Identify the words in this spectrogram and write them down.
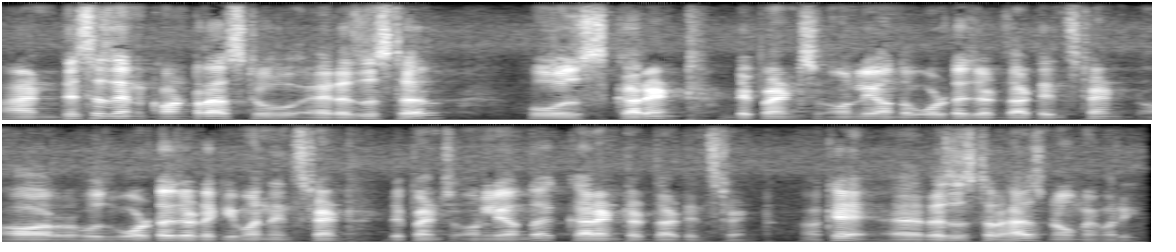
and this is in contrast to a resistor whose current depends only on the voltage at that instant or whose voltage at a given instant depends only on the current at that instant. Okay, a resistor has no memory.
